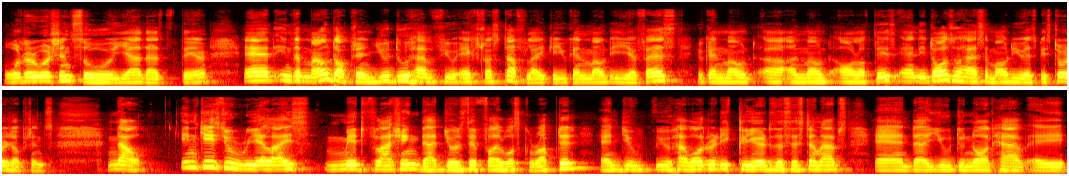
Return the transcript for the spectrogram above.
older version so yeah that's there. And in the mount option you do have a few extra stuff like you can mount efs you can mount uh, unmount all of this and it also has a mount usb storage options. Now in case you realize mid flashing that your zip file was corrupted and you you have already cleared the system apps and uh, you do not have a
